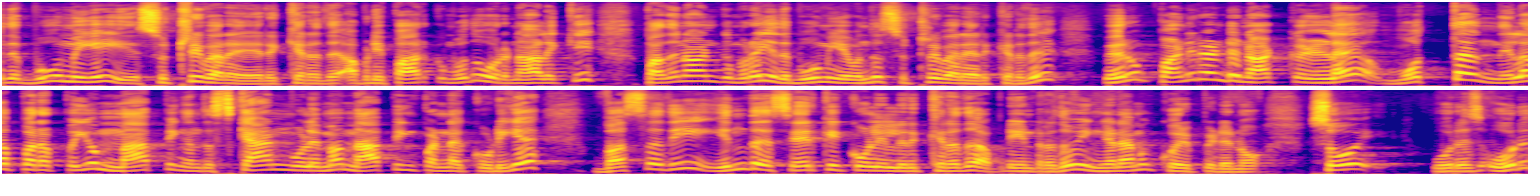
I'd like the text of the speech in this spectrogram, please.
இது பூமியை சுற்றி வர இருக்கிறது. அப்படி பார்க்கும்போது ஒரு நாளைக்கு பதினான்கு முறை இது பூமியை வந்து சுற்றி வர இருக்கிறது. வெறும் பன்னிரெண்டு நாட்களில் மொத்த நிலப்பரப்பையும் மேப்பிங் அந்த ஸ்கேன் மூலயமா மேப்பிங் பண்ணக்கூடிய வசதி இந்த செயற்கைக்கோளில் இருக்கிறது அப்படின்றதும் இங்கே நம்ம குறிப்பிடணும். ஸோ ஒரு ஒரு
